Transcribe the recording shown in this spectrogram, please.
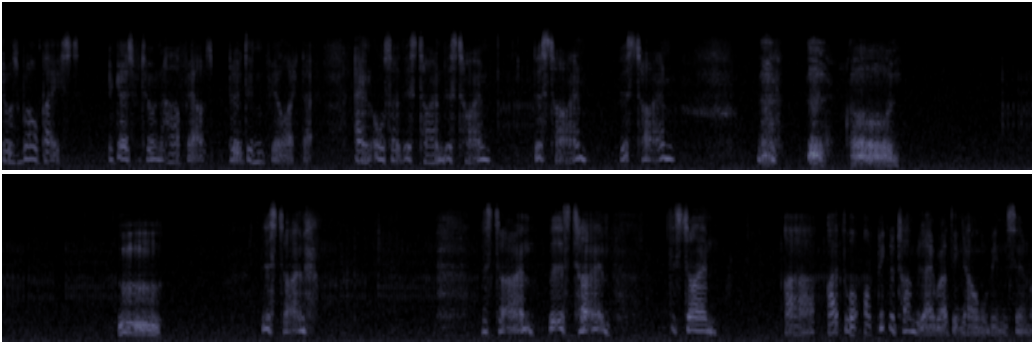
It was well paced. It goes for two and a half hours, but it didn't feel like that and also this time, this time, this time, this time. This time, this time, this time, this time, uh, I thought I'll pick the time of day where I think no one will be in the cinema.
